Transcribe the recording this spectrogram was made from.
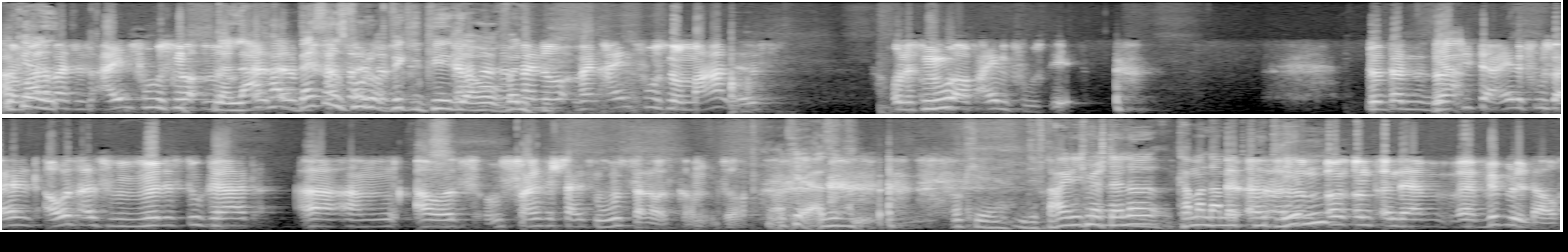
Okay, Normalerweise ist ein Fuß noch. Dann lad halt ein besseres Foto auf Wikipedia hoch, Ist, wenn- wenn, du, wenn ein Fuß normal ist und es nur auf einen Fuß geht. Dann, dann, dann Ja. sieht der eine Fuß aus, als würdest du gerade äh, ähm, aus Frankensteins Muster rauskommen. So. Okay, also. Okay. Die Frage, die ich mir stelle, kann man damit gut Äh, leben? Und, und, und der äh, wibbelt auch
